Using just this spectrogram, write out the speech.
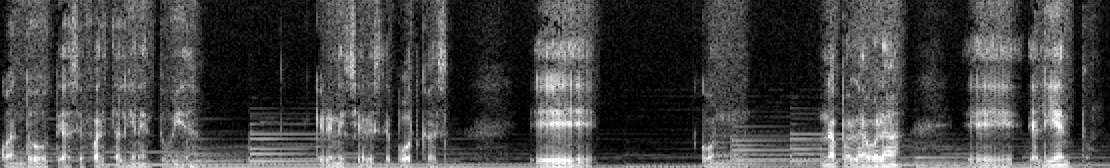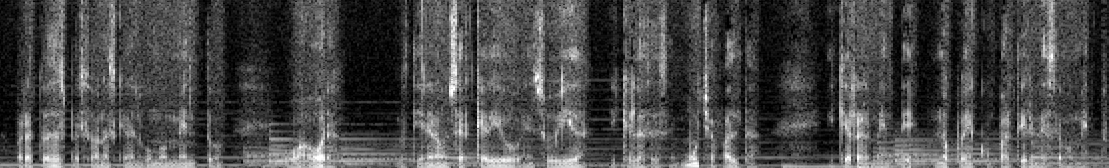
cuando te hace falta alguien en tu vida. Quiero iniciar este podcast eh, con una palabra eh, de aliento para todas esas personas que en algún momento o ahora no tienen a un ser querido en su vida y que les hace mucha falta y que realmente no pueden compartir en este momento.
